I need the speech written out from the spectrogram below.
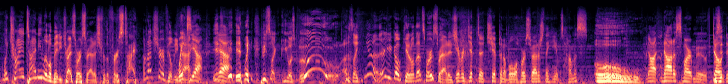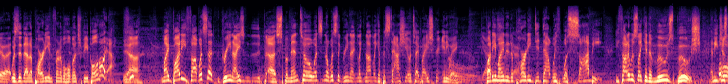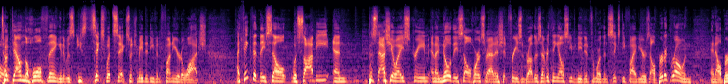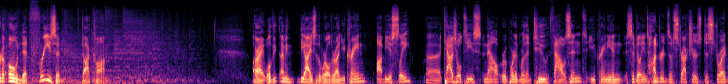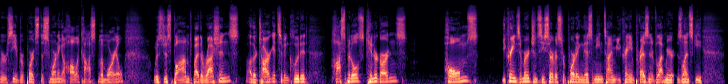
I'm like, try a tiny little bit. He tries horseradish for the first time. I'm not sure if he'll be Wakes back. you up. It- Yeah. it- he's like, he goes, ooh. I was like, yeah, there you go, kiddo. That's horseradish. You ever dipped a chip in a bowl of horseradish thinking it was hummus? oh. Not not a smart move. Don't do it. Was it at a party in front of a whole bunch of people? Oh, yeah. Yeah. My buddy thought, what's that green ice? Uh? What's no? What's the green ice? Like not like a pistachio type ice cream. Anyway, Oh, yeah, buddy of mine at a party did that with wasabi. He thought it was like an amuse bouche, and he just Oh. took down the whole thing. And it was he's six foot six, which made it even funnier to watch. I think that they sell wasabi and pistachio ice cream, and I know they sell horseradish at Freson Brothers. Everything else you've needed for more than 65 years, Alberta grown and Alberta owned at Freson.com. All right. Well, the, I mean, the eyes of the world are on Ukraine, obviously. Uh, casualties now reported more than 2,000 Ukrainian civilians, hundreds of structures destroyed. We received reports this morning a Holocaust memorial was just bombed by the Russians. Other targets have included hospitals, kindergartens, homes. Ukraine's emergency service reporting this. Meantime, Ukrainian President Vladimir Zelensky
